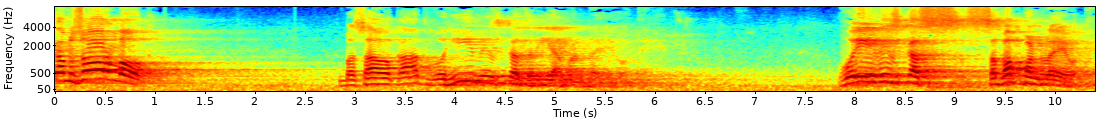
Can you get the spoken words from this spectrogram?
कमज़ोर लोग बसाओकात वही रिज का ज़रिया बन रहे होते वही रिज का सबब बन रहे होते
